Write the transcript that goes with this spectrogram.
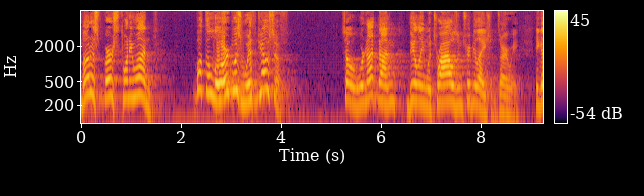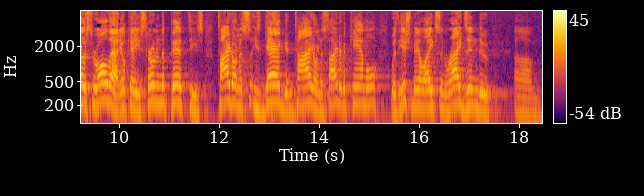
Notice verse 21. But the Lord was with Joseph. So we're not done dealing with trials and tribulations, are we? He goes through all that. Okay, he's thrown in the pit. He's tied on a, he's gagged and tied on the side of a camel with the Ishmaelites and rides into um,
